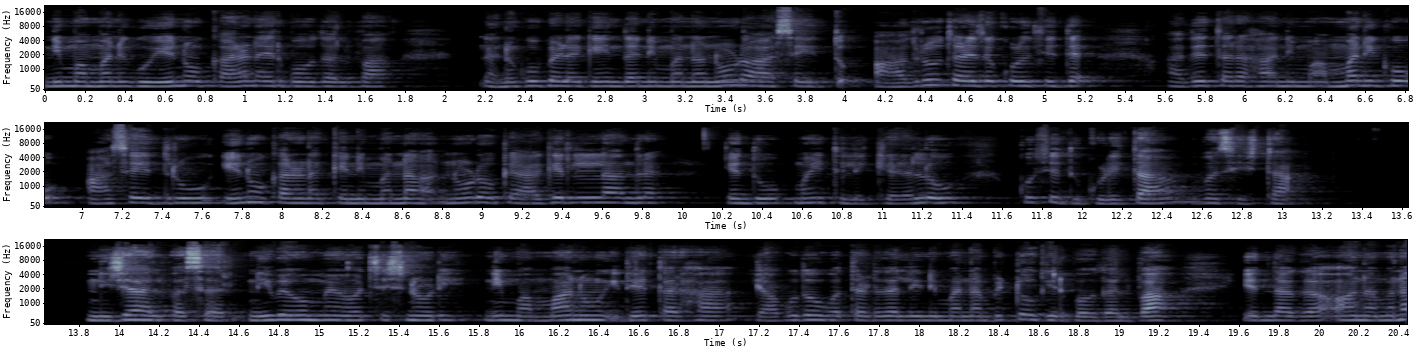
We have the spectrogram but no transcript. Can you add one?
ನಿಮ್ಮಮ್ಮನಿಗೂ ಏನೋ ಕಾರಣ ಇರ್ಬೋದಲ್ವಾ? ನನಗೂ ಬೆಳಗ್ಗೆಯಿಂದ ನಿಮ್ಮನ್ನು ನೋಡೋ ಆಸೆ ಇತ್ತು, ಆದರೂ ತಡೆದುಕೊಳ್ತಿದ್ದೆ ಅದೇ ತರಹ ನಿಮ್ಮ ಅಮ್ಮನಿಗೂ ಆಸೆ ಇದ್ದರೂ ಏನೋ ಕಾರಣಕ್ಕೆ ನಿಮ್ಮನ್ನು ನೋಡೋಕೆ ಆಗಿರಲಿಲ್ಲ ಅಂದರೆ? ಎಂದು ಮೈಥಿಲಿ ಕೇಳಲು ಕುಸಿದು ಕುಳಿತ ವಸಿಷ್ಠ. ನಿಜ ಅಲ್ವಾ ಸರ್? ನೀವೇ ಒಮ್ಮೆ ಯೋಚಿಸಿ ನೋಡಿ. ನಿಮ್ಮ ಅಮ್ಮನೂ ಇದೇ ತರಹ ಯಾವುದೋ ಒತ್ತಡದಲ್ಲಿ ನಿಮ್ಮನ್ನು ಬಿಟ್ಟೋಗಿರ್ಬೋದಲ್ವಾ? ಎಂದಾಗ ಆ ನಮನ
